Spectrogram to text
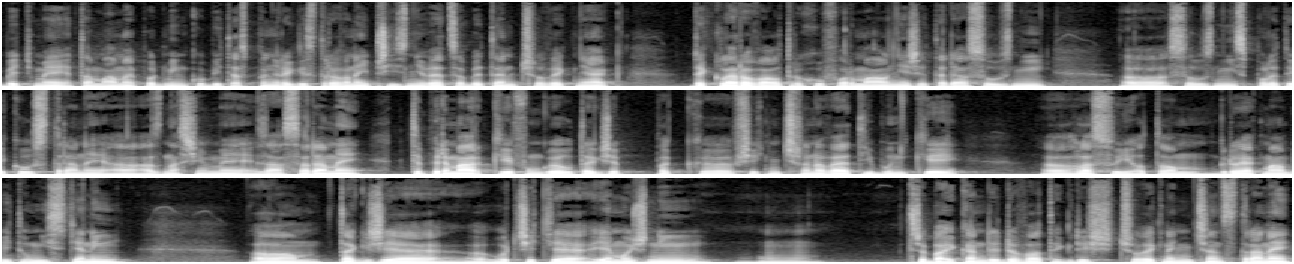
byť my tam máme podmínku být aspoň registrovaný příznivec, aby ten člověk nějak deklaroval trochu formálně, že teda souzní, souzní s politikou strany a, a s našimi zásadami. Ty primárky fungují tak, že pak eh, všichni členové té buňky uh, hlasují o tom, kdo jak má být umístěný. Um, takže určitě je možný um, třeba i kandidovat, i když člověk není člen strany.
